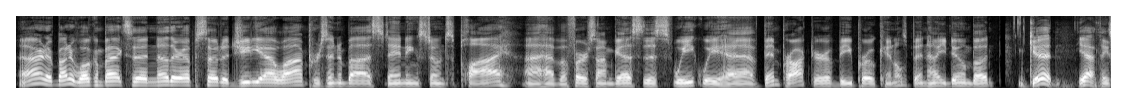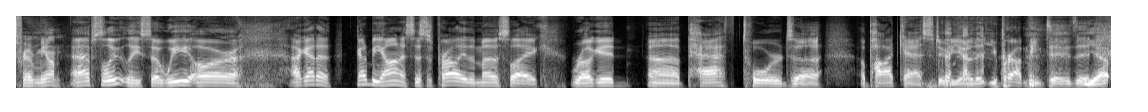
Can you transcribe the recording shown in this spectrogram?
All right, everybody, welcome back to another episode of GDIY presented by Standing Stone Supply. I have a first-time guest this week. We have Ben Proctor of BPro Kennels. Ben, how you doing, bud? good yeah thanks for having me on Absolutely. So we are. I gotta gotta be honest. This is probably the most like rugged uh, path towards uh, a podcast studio that you brought me to. That Yep.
